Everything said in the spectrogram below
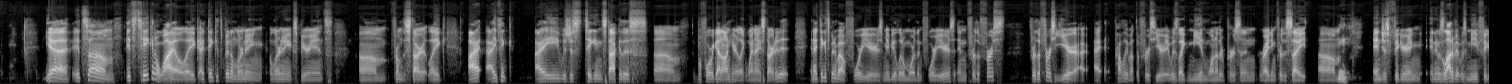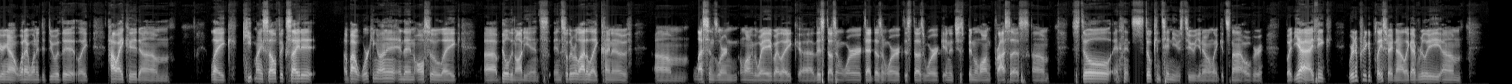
yeah it's um it's taken a while like i think it's been a learning a learning experience um from the start like i i think i was just taking stock of this um before we got on here, like when I started it, and I think it's been about four years, maybe a little more than four years. And for the first for the first year, I, I probably about the first year, it was like me and one other person writing for the site. Um, mm. And just figuring, and it was a lot of it was me figuring out what I wanted to do with it, like how I could, um, like keep myself excited about working on it, and then also like uh, build an audience. And so there were a lot of like kind of um, lessons learned along the way by like uh, this doesn't work, that doesn't work, this does work, and it's just been a long process. Um, still, and it still continues to, you know, like it's not over. But yeah, I think we're in a pretty good place right now. Like I've really um,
